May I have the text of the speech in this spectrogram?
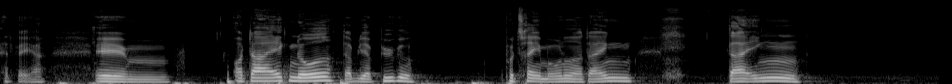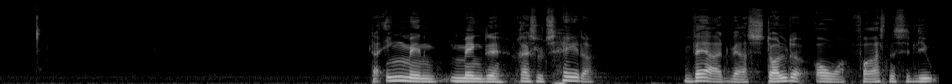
at være. Øhm, og der er ikke noget, der bliver bygget på tre måneder. Der er ingen, der er ingen Der er ingen mængde resultater værd at være stolte over for resten af sit liv,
